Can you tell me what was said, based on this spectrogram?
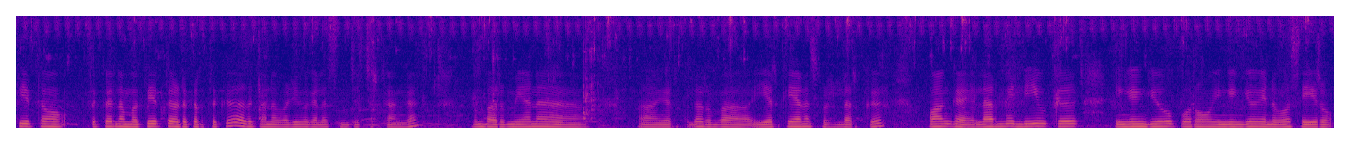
தீர்த்தத்துக்கு நம்ம தீர்த்தம் எடுக்கிறதுக்கு அதுக்கான வழிவகைலாம் செஞ்சு வச்சுருக்காங்க ரொம்ப அருமையான இடத்துல ரொம்ப இயற்கையான சூழலில் இருக்குது வாங்க எல்லாருமே லீவுக்கு எங்கெங்கேயோ போகிறோம் எங்கெங்கேயோ என்னவோ செய்கிறோம்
